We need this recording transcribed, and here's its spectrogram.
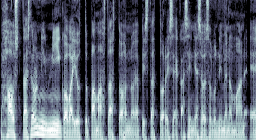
hauska, taisi ollut niin, niin kova juttu pamahtaa tuohon noin ja pistää tori sekaisin, ja se olisi ollut nimenomaan, e,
